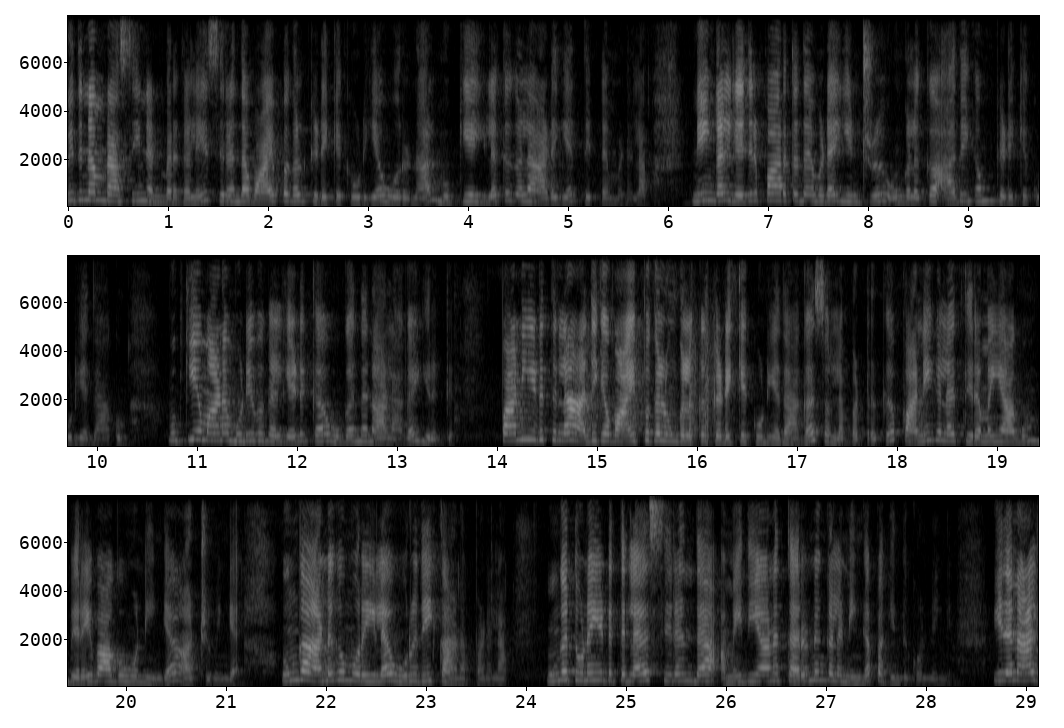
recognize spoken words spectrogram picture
மிதுனம் ராசி நண்பர்களே சிறந்த வாய்ப்புகள் கிடைக்கக்கூடிய ஒரு நாள் முக்கிய இலக்குகளை அடைய திட்டமிடலாம். நீங்கள் எதிர்பார்த்ததை விட இன்று உங்களுக்கு அதிகம் கிடைக்கக்கூடியதாகும். முக்கியமான முடிவுகள் எடுக்க உகந்த நாளாக இருக்குது பணியிடத்தில் அதிக வாய்ப்புகள் உங்களுக்கு கிடைக்கக்கூடியதாக சொல்லப்பட்டிருக்கு. பணிகளை திறமையாகவும் விரைவாகவும் நீங்கள் ஆற்றுவீங்க. உங்கள் அணுகுமுறையில் உறுதி காணப்படலாம். உங்கள் துணையிடத்தில் சிறந்த அமைதியான தருணங்களை நீங்கள் பகிர்ந்து கொள்வீங்க. இதனால்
